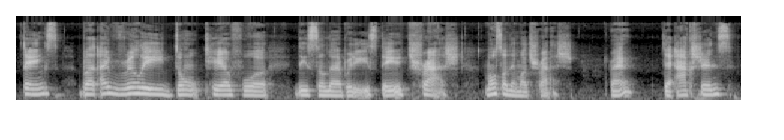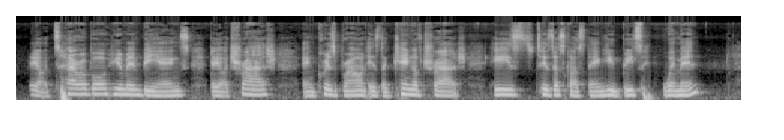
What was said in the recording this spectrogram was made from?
things, but I really don't care for these celebrities. They trash. Most of them are trash, right? Their actions, they are terrible human beings. They are trash. And Chris Brown is the king of trash. He's he's disgusting. He beats women.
